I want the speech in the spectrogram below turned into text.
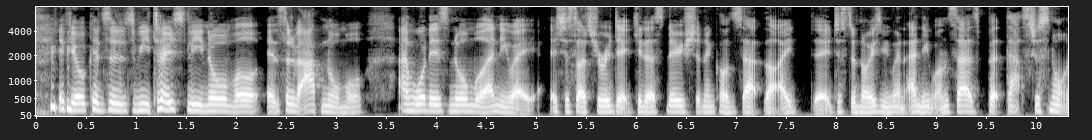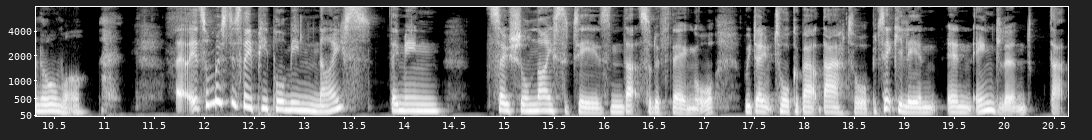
if you're considered to be totally normal, it's sort of abnormal. And what is normal anyway? It's just such a ridiculous notion and concept that I it just annoys me when anyone says, but that's just not normal. Uh, it's almost as though people mean nice. They mean social niceties and that sort of thing, or we don't talk about that, or particularly in, in England, that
